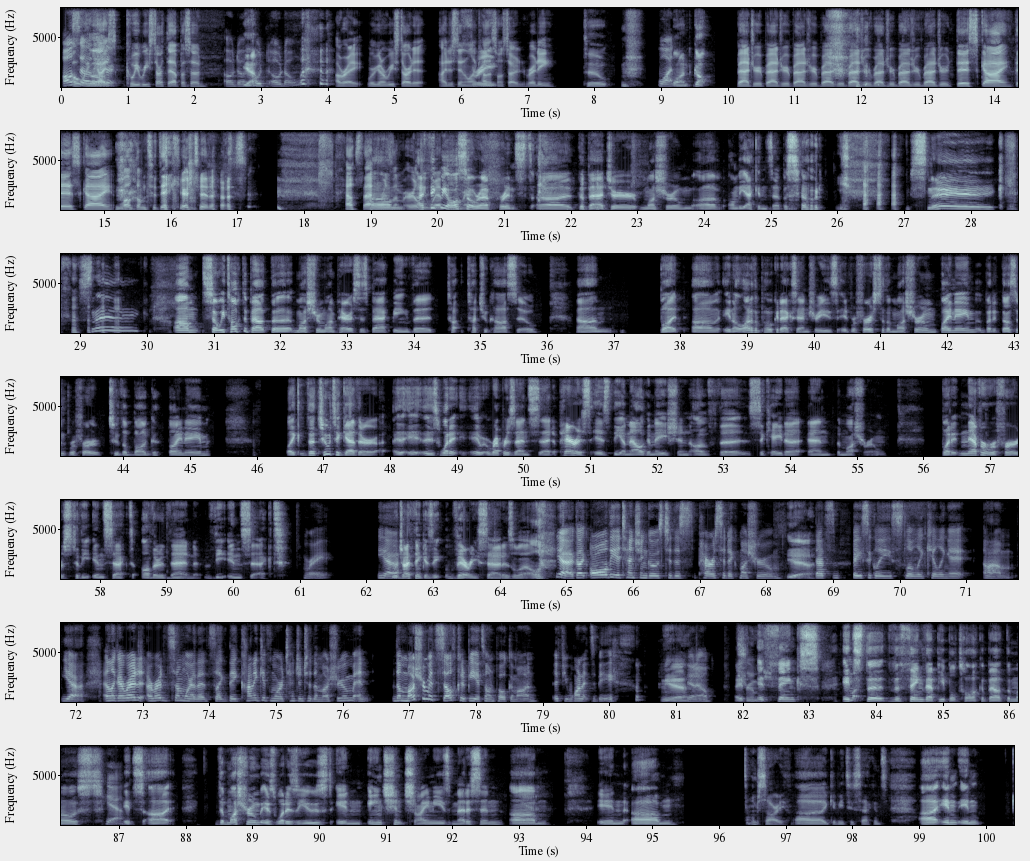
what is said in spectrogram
Oh, Also, wait, the guys, other- can we restart the episode? oh no, Yeah. oh, oh no. All right, we're gonna restart it. I just didn't like how this one started. Ready? Two, One. one, go. Badger, badger, badger, badger, badger, badger, badger, badger. This guy, this guy. Welcome to Daycare Dittos. How's that for Um, some early? I think we also referenced uh, the badger mushroom uh, on the Ekans episode. Yeah. Snake, snake. um, so we talked about the mushroom on Paras's back being the t- Tochukaso, um, but uh, in a lot of the Pokedex entries, it refers to the mushroom by name, but it doesn't refer to the bug by name. Like the two together is what it, it represents. That Paras is the amalgamation of the cicada and the mushroom but it never refers to the insect other than the insect, Right. Yeah. which I think is very sad as well. yeah, like all the attention goes to this parasitic mushroom. yeah. That's basically slowly killing it. Um, yeah. And like I read I read somewhere that's like they kind of give more attention to the mushroom and the mushroom itself could be its own Pokemon if you want it to be, Yeah. you know. It, it thinks it's the the thing that people talk about the most. Yeah. It's uh the mushroom is what is used in ancient Chinese medicine. Um, in um, I'm sorry. Uh, give me two seconds. Uh, in in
